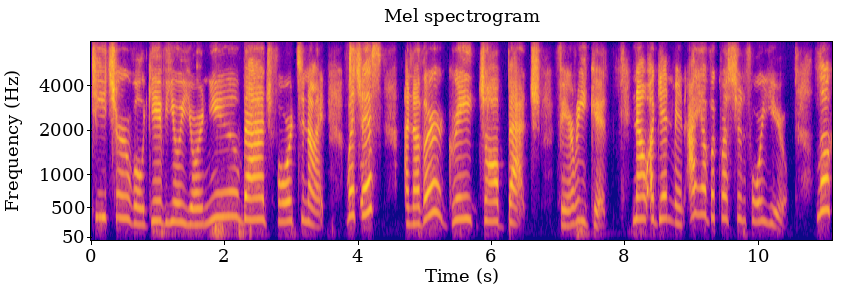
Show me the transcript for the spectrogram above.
teacher will give you your new badge for tonight, which is another great job badge. Very good. Now, again, Minh, I have a question for you. Look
